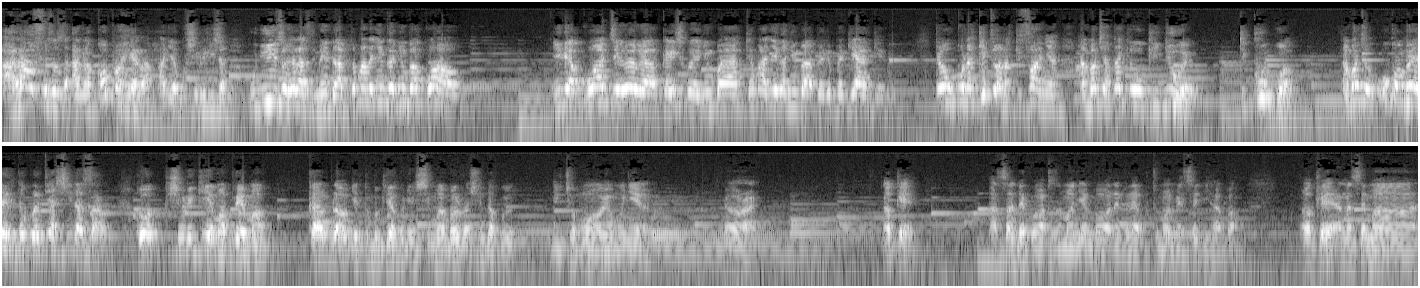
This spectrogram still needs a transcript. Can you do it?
alafu sasa anakopa hela hajakushirikisha. Hujui hizo hela zimeenda wapi. Kama anajenga nyumba kwao. Ili akuache wewe akaishi kwenye nyumba yake kama anajenga nyumba yake peke yake. Kwa kuna kitu anakifanya ambacho hataki ukijue. Kikubwa. Ambacho huko mbele kitakuletea shida sana. Kwa hiyo kishughulikie mapema kabla hujatumbukia kwenye shimo ambalo utashinda kujichomoa wewe mwenyewe. Alright okay. Asante kwa watazamaji ambao wanaendelea kutuma message hapa okay anasema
